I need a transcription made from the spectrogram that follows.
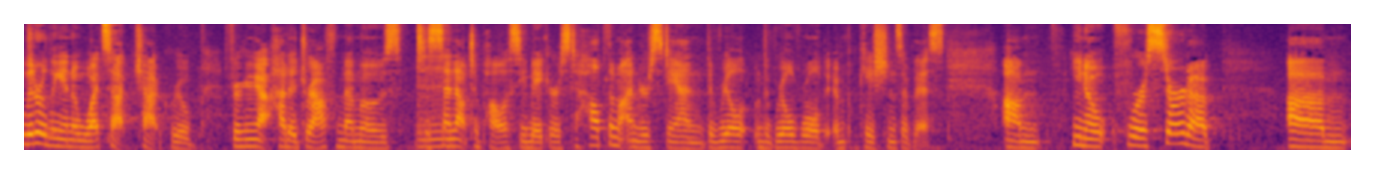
literally in a WhatsApp chat group, figuring out how to draft memos to mm. send out to policymakers to help them understand the real, the real world implications of this. Um, you know, for a startup, um,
